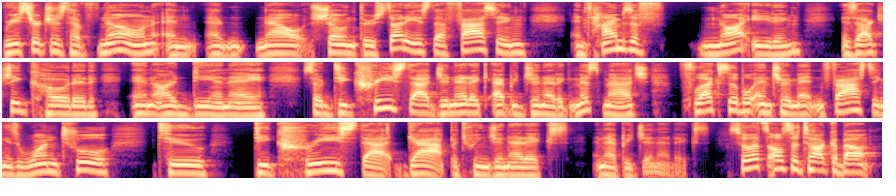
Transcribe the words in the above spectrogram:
researchers have known and, and now shown through studies that fasting and times of not eating is actually coded in our DNA. So decrease that genetic epigenetic mismatch. Flexible intermittent fasting is one tool to decrease that gap between genetics and epigenetics. So let's also talk about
